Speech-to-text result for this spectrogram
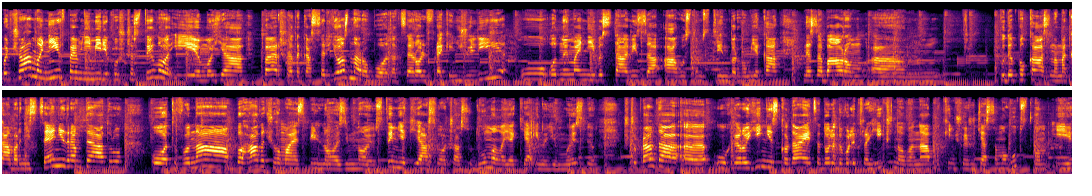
Хоча мені в певній мірі пощастило, і моя перша така серйозна робота це роль Фрекін Жюлі у одноіменній виставі за Агустом Стрінбергом, яка незабаром. Ем, буде показана на камерній сцені драмтеатру. От вона багато чого має спільного зі мною, з тим, як я свого часу думала, як я іноді мислю. Щоправда, е, у героїні складається доля доволі трагічно. Вона покінчує життя самогубством, і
